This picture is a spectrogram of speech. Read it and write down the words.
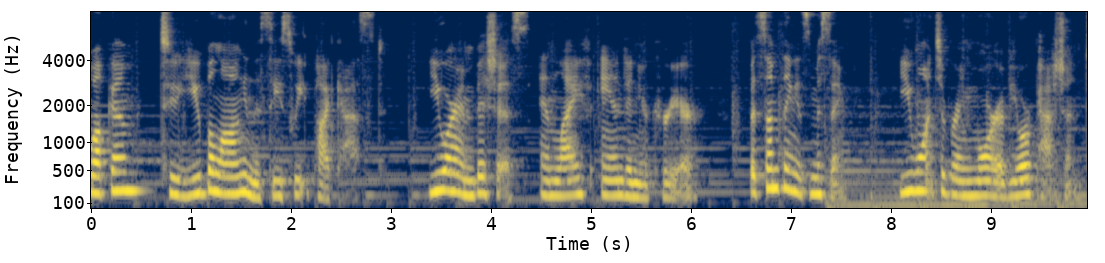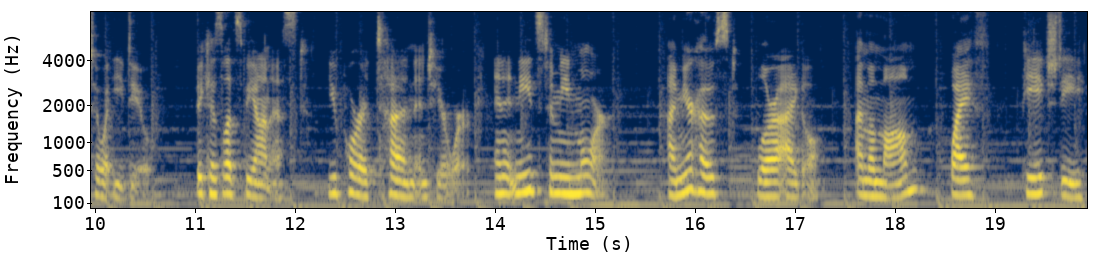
Welcome to You Belong in the C Suite podcast. You are ambitious in life and in your career, but something is missing. You want to bring more of your passion to what you do. Because let's be honest, you pour a ton into your work, and it needs to mean more. I'm your host, Laura Eigel. I'm a mom, wife, PhD,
